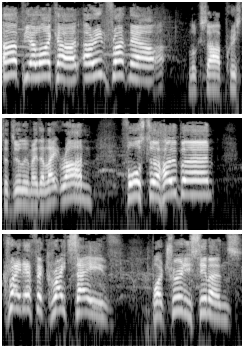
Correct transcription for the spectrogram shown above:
Up, Apia Leichhardt are in front now. Looks up, Krista Dulu made a late run, falls to Hoban. Great effort, great save by Trudy Simmons.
